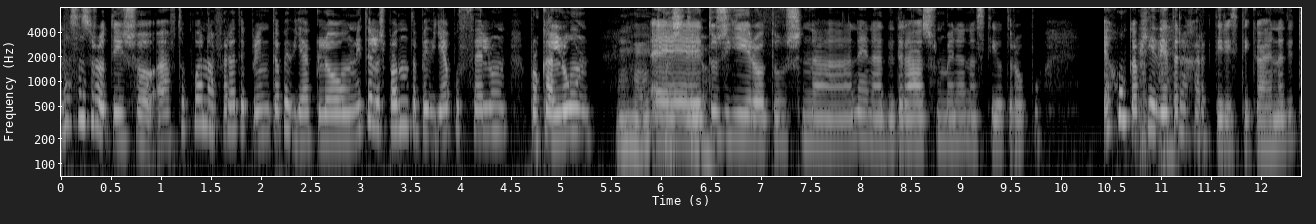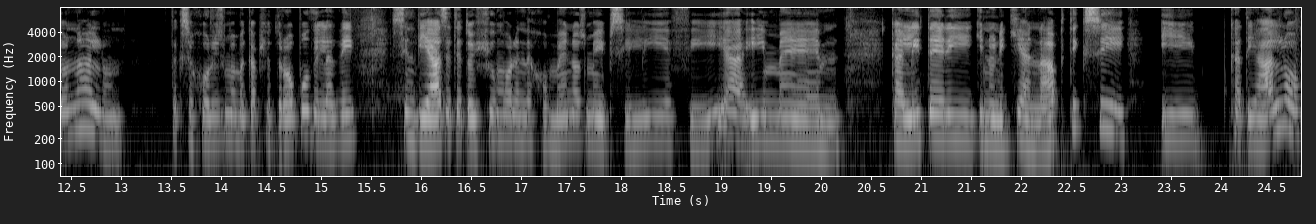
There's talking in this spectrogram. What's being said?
Να σας ρωτήσω, αυτό που αναφέρατε πριν, τα παιδιά κλόουν ή τέλος πάντων τα παιδιά που θέλουν, προκαλούν Μμμ, το ε, αστείο. τους γύρω τους να, ναι, να αντιδράσουν με έναν αστείο τρόπο. Έχουν κάποια ιδιαίτερα χαρακτηριστικά έναντι των άλλων; Τα ξεχωρίζουμε με κάποιο τρόπο, δηλαδή συνδυάζεται το χιούμορ ενδεχομένως με υψηλή ευφυΐα ή με καλύτερη κοινωνική ανάπτυξη ή κάτι άλλο;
